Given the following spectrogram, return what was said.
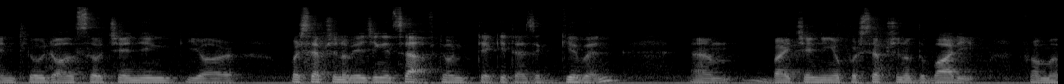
include also changing your perception of aging itself. Don't take it as a given. Um, by changing your perception of the body from a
